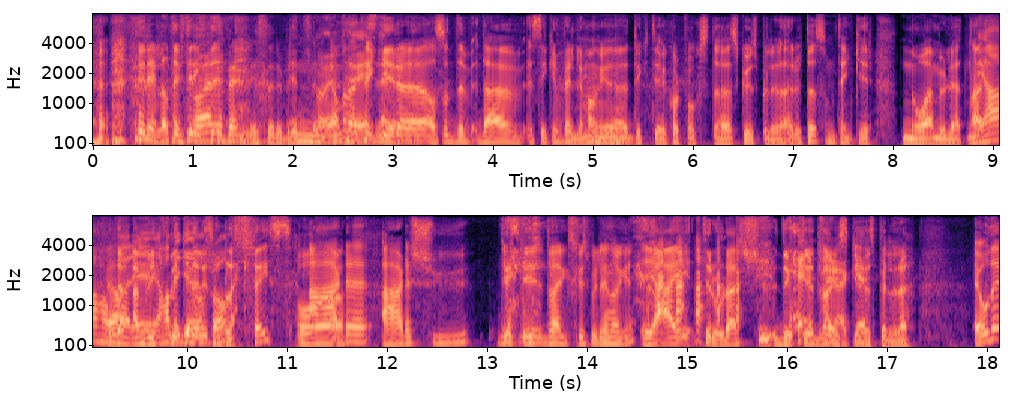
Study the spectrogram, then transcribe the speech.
relativt riktig veldig store prinser. Ja, men jeg tenker, eh, altså, det, det er sikkert veldig mange dyktige kortvokste skuespillere der ute som tenker nå er muligheten her. Ja, han det er blikk- han er det er liksom blackface. Og er det, er det sju dyktige dvergskuespillere i Norge? jeg tror det er sju dyktige dvergskuespillere. Jo, det,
